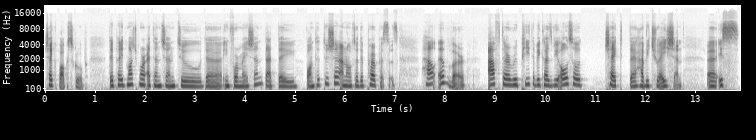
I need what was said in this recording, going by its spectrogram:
checkbox group they paid much more attention to the information that they wanted to share and also the purposes. However after repeated because we also checked the habituation uh, is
